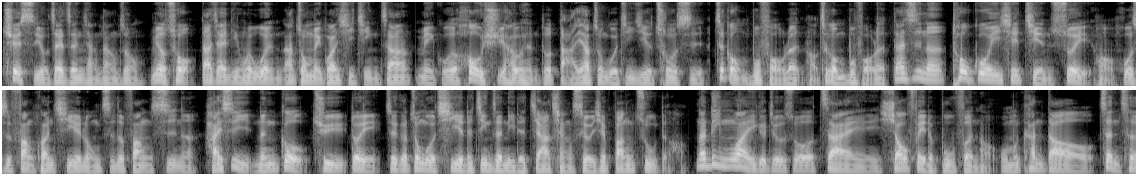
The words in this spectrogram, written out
确实有在增强当中，没有错。大家一定会问，那中美关系紧张，美国后续还有很多打压中国经济的措施，这个我们不否认哈，这个我们不否认。但是呢，透过一些减税哈，或是放宽企业融资的方式呢，还是能够去对这个中国企业的竞争力的加强是有一些帮助的哈。那另外一个就是说，在消费的部分哦，我们看到政策。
